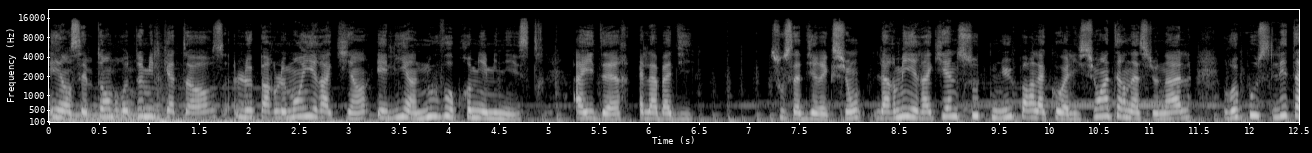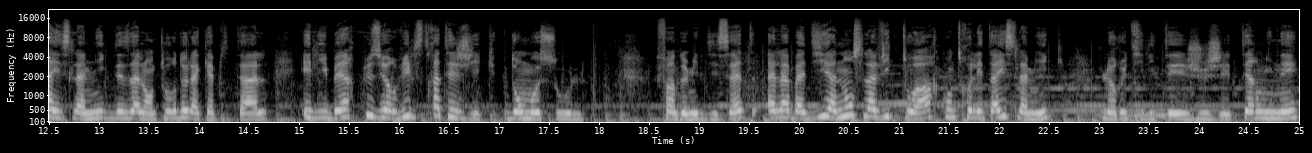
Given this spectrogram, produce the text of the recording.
et en septembre 2014, le Parlement irakien élit un nouveau Premier ministre, Haïder El-Abadi. Sous sa direction, l'armée irakienne soutenue par la coalition internationale repousse l'État islamique des alentours de la capitale et libère plusieurs villes stratégiques, dont Mossoul. Fin 2017, El Abadi annonce la victoire contre l'État islamique. Leur utilité jugée terminée,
